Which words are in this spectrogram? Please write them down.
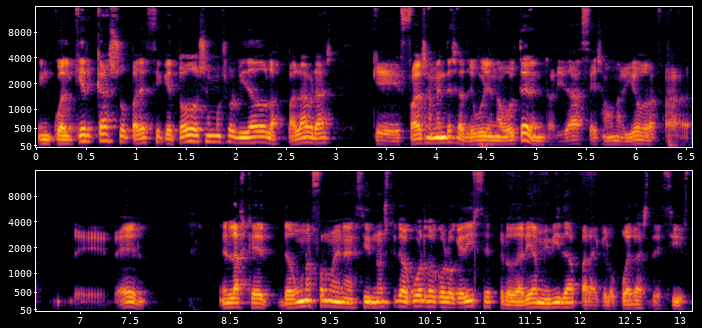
En cualquier caso, parece que todos hemos olvidado las palabras que falsamente se atribuyen a Voltaire, en realidad es a una biógrafa de, él, en las que de alguna forma viene a decir no estoy de acuerdo con lo que dices, pero daría mi vida para que lo puedas decir.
